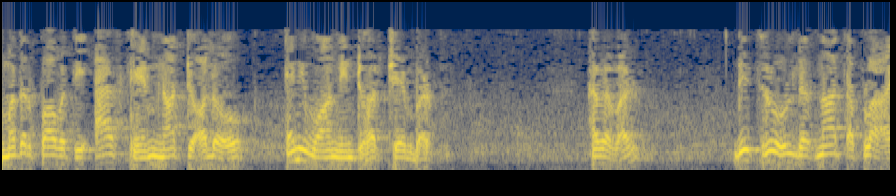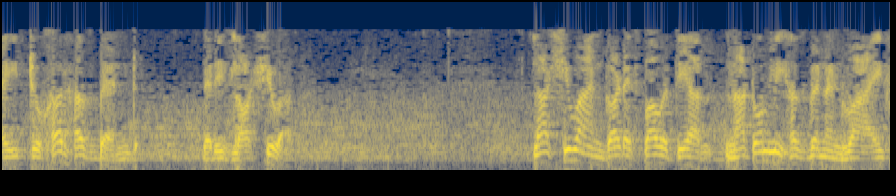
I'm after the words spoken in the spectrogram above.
Mother Parvati asked him not to allow anyone into her chamber. However, this rule does not apply to her husband, that is Lord Shiva. Lord Shiva and Goddess Parvati are not only husband and wife,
